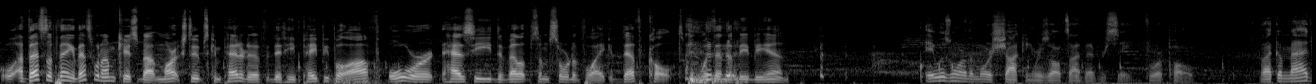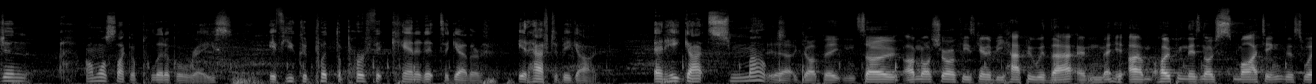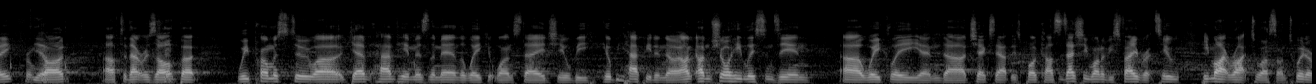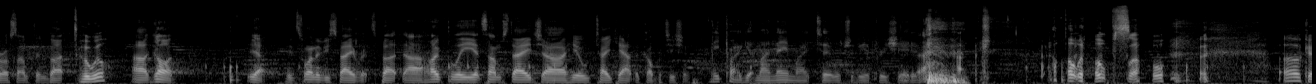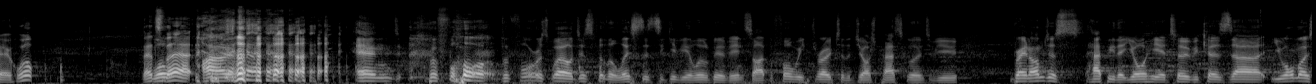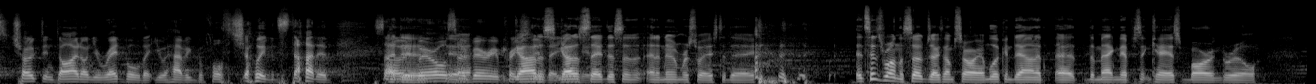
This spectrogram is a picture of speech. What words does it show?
Well, that's the thing. That's what I'm curious about. Mark Stoops competitive. Did he pay people off, or has he developed some sort of like death cult within the BBN? It was one of the more shocking results I've ever seen for a poll. Like, imagine almost like a political race. If you could put the perfect candidate together, it'd have to be God. And he got smoked. Yeah, got beaten. So I'm not sure if he's going to be happy with that, and I'm hoping there's no smiting this week from Yep. God after that result. But we promised to uh, gav- have him as the man of the week at one stage. He'll be he'll be happy to know. I'm, I'm sure he listens in uh, weekly and uh, checks out this podcast. It's actually one of his favourites. He he might write to us on Twitter or something. But Who will? uh, God. Yeah, it's one of his favourites. But uh, hopefully, at some stage, uh, he'll take out the competition. He'd probably get my name right, too, which would be appreciated. I would hope so. okay, well, that's Well, that. And before, before as well, just for the listeners to give you a little bit of insight, before we throw to the Josh Paschal interview, Brent, I'm just happy that you're here too because uh, you almost choked and died on your Red Bull that you were having before the show even started. So we're also yeah. very appreciative. God has, that God you're has here. saved in, in numerous ways today. and since we're on the subject, I'm sorry, I'm looking down at, at the magnificent KS Bar and Grill.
